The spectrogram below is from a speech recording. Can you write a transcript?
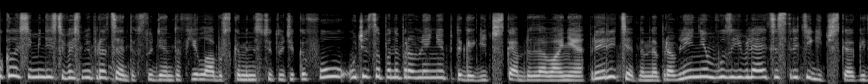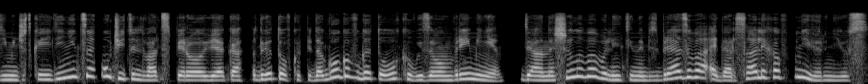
Около 78% студентов в Елабужском институте КФУ учатся по направлению педагогическое образование. Приоритетным направлением вуза является стратегическая академическая единица «Учитель 21 века» – подготовка педагогов, готовых к вызовам времени. Диана Шилова, Валентина Безбрязова, Айдар Салихов, Универньюз.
